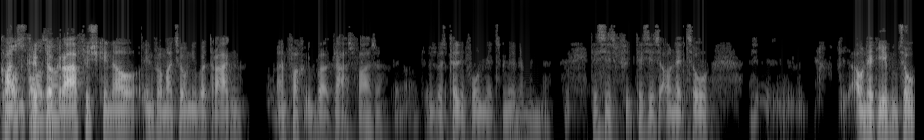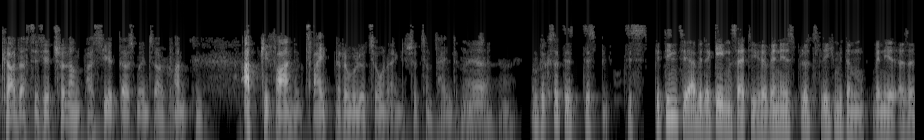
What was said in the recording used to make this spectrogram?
quantenkryptografisch genau Informationen übertragen, einfach über Glasfaser, genau, über das Telefonnetz mehr oder minder. Das ist, das ist auch nicht so auch nicht jedem so klar, dass das jetzt schon lang passiert, dass man in so einer Quanten abgefahrenen zweiten Revolution eigentlich schon zum Teil drin ja. ist. Ja. Und wie gesagt, das, das, das, bedingt sich ja wieder gegenseitig. Wenn ich es plötzlich mit dem, wenn ich also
